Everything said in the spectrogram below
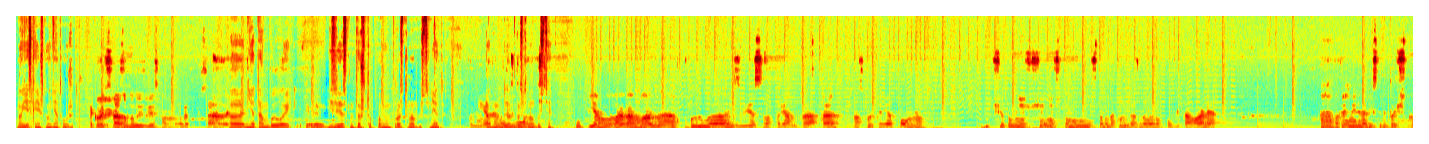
Ну, есть, конечно, его не отложат. Такое сразу было известно об этом писали? А, нет, там было э, известно то, что, по-моему, просто в августе, нет? Нет. Да, в. У первого романа было известно прям дата, насколько я помню. И что-то у меня ощущение, что мы что-то такое даже, наверное, публиковали. А, по крайней мере, на Вистере точно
